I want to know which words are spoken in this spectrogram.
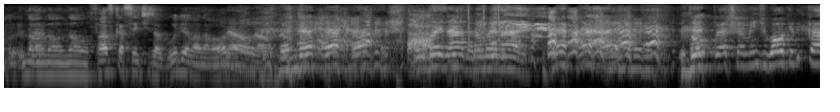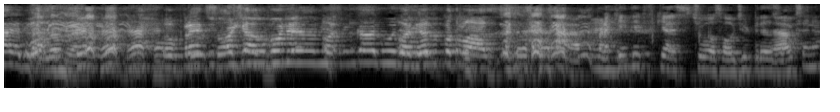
tranquilo. Não, não, não faz cacete de agulha lá na hora? Não, não. Não dói nada, não dói nada. Eu tô praticamente igual aquele cara ali falando, né? O Fred Só fica agulha, me finga a agulha. olhando pro outro lado. pra quem tem que assistir o Oswaldir três É. jogos, né?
